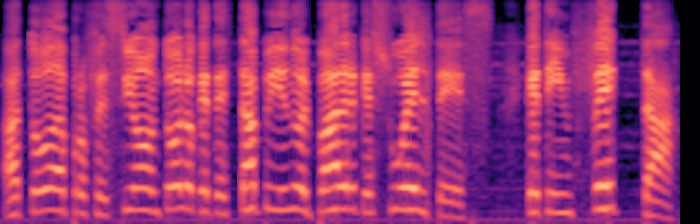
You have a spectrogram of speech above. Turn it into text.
a toda profesión, todo lo que te está pidiendo el Padre que sueltes, que te infecta,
